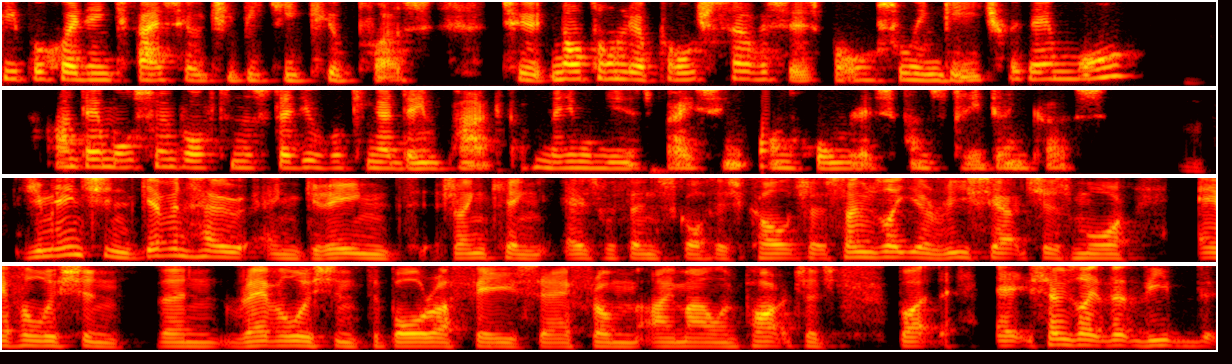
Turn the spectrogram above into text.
people who identify as LGBTQ plus to not only approach services but also engage with them more. And I'm also involved in a study looking at the impact of minimum unit pricing on homeless and street drinkers. You mentioned, given how ingrained drinking is within Scottish culture, it sounds like your research is more evolution than revolution to borrow a phase uh, from I'm Alan Partridge. But it sounds like that the, the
